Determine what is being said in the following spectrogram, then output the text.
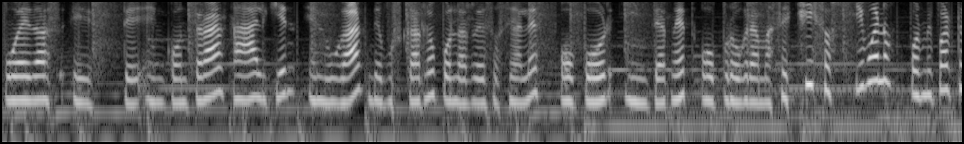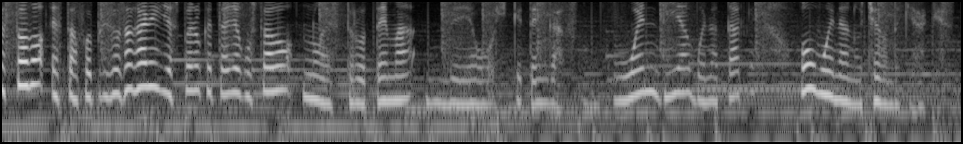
puedas este, encontrar a alguien en lugar de buscarlo por las redes sociales o por internet o programas hechizos. Y bueno, por mi parte es todo. Esta fue Prisa Sahari y espero que te haya gustado nuestro tema de hoy. Que tengas buen día, buena tarde o buena noche donde quiera que estés.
